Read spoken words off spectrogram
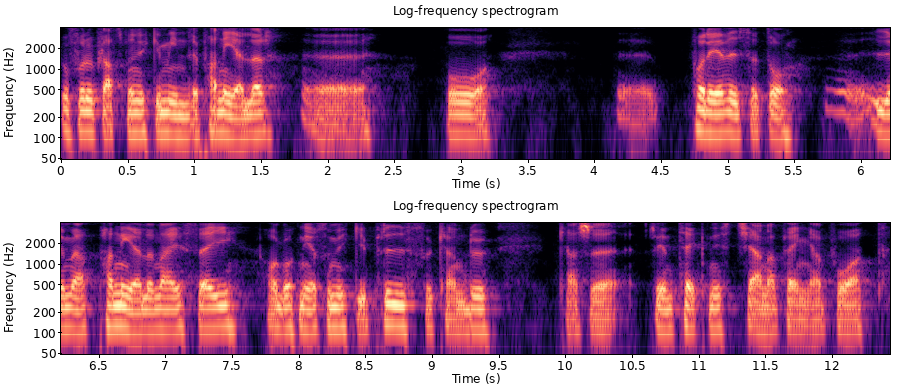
då får du plats med mycket mindre paneler eh, och eh, på det viset då eh, i och med att panelerna i sig har gått ner så mycket i pris så kan du kanske rent tekniskt tjäna pengar på att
